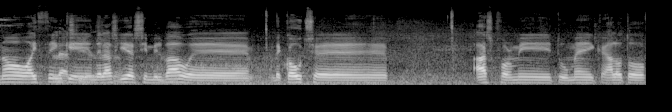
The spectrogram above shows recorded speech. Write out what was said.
No, I think last in years, the last no. years in Bilbao, uh, the coach uh, asked for me to make a lot of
